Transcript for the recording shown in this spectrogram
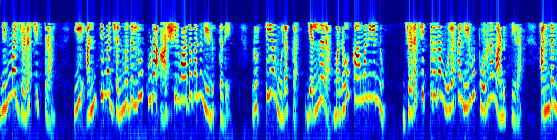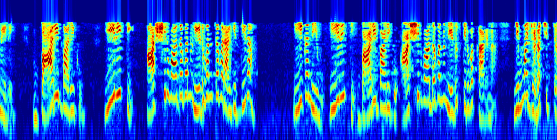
ನಿಮ್ಮ ಜಡಚಿತ್ರ ಈ ಅಂತಿಮ ಜನ್ಮದಲ್ಲೂ ಕೂಡ ಆಶೀರ್ವಾದವನ್ನು ನೀಡುತ್ತದೆ. ವೃತ್ತಿಯ ಮೂಲಕ ಎಲ್ಲರ ಮನೋಕಾಮನೆಯನ್ನು, ಜಡಚಿತ್ರದ ಮೂಲಕ ನೀವು ಪೂರ್ಣ ಮಾಡುತ್ತೀರಾ. ಅಂದ ಮೇಲೆ, ಬಾರಿ ಬಾರಿಗೂ ಈ ರೀತಿ ಆಶೀರ್ವಾದವನ್ನು ನೀಡುವಂತವರಾಗಿದ್ದೀರಾ? ಈಗ ನೀವು ಈ ರೀತಿ ಬಾರಿ ಬಾರಿಗೂ ಆಶೀರ್ವಾದವನ್ನು ನೀಡುತ್ತಿರುವ ಕಾರಣ ನಿಮ್ಮ ಜಡಚಿತ್ರ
